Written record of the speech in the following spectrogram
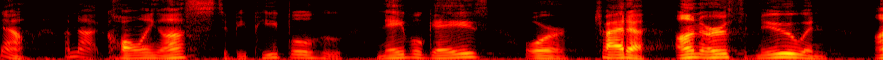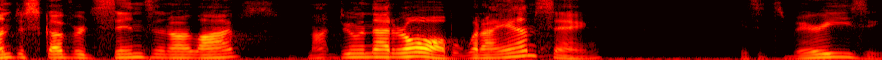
Now, I'm not calling us to be people who navel gaze or try to unearth new and undiscovered sins in our lives. Not doing that at all. But what I am saying is it's very easy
